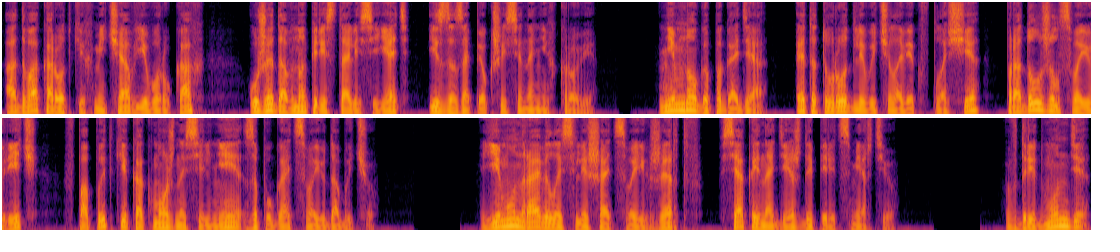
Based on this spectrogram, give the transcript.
а два коротких меча в его руках уже давно перестали сиять из-за запекшейся на них крови. Немного погодя, этот уродливый человек в плаще продолжил свою речь в попытке как можно сильнее запугать свою добычу. Ему нравилось лишать своих жертв всякой надежды перед смертью. В Дридмунде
